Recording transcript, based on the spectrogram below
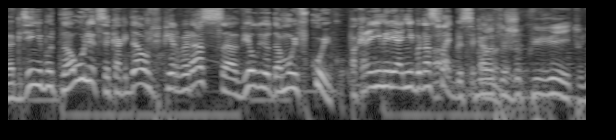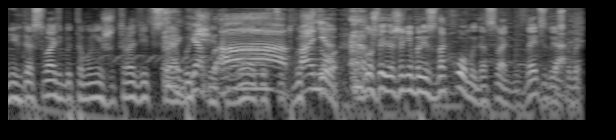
где-нибудь на улице, когда он в первый раз э, вел ее домой в койку. По крайней мере, они бы на свадьбе Ну, сэкономили. это же Кувейт, у них до свадьбы там у них же традиция, Я- обычаи. там, а, вы понятно. что? Потому что они даже не были знакомы до свадьбы, знаете, то есть как бы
